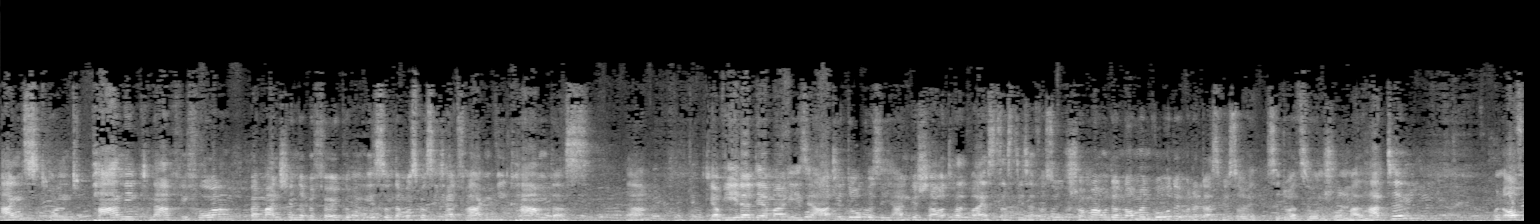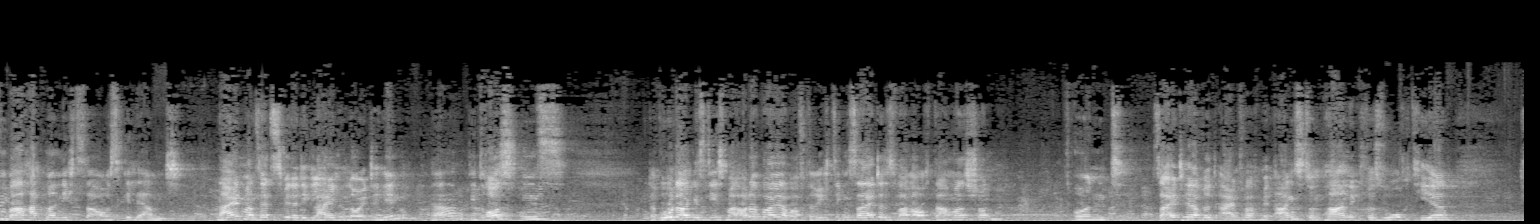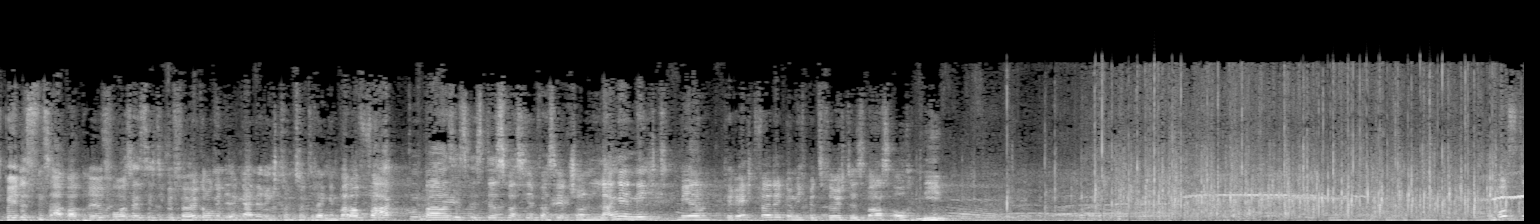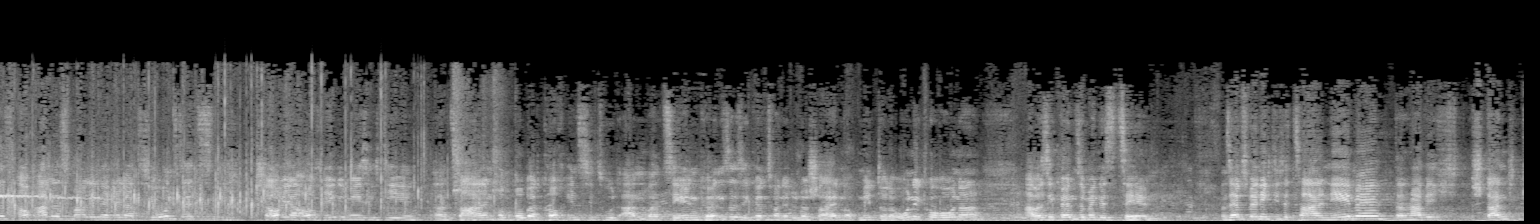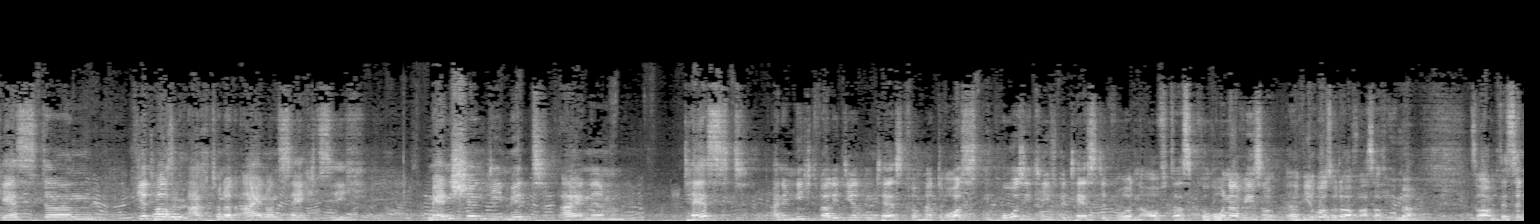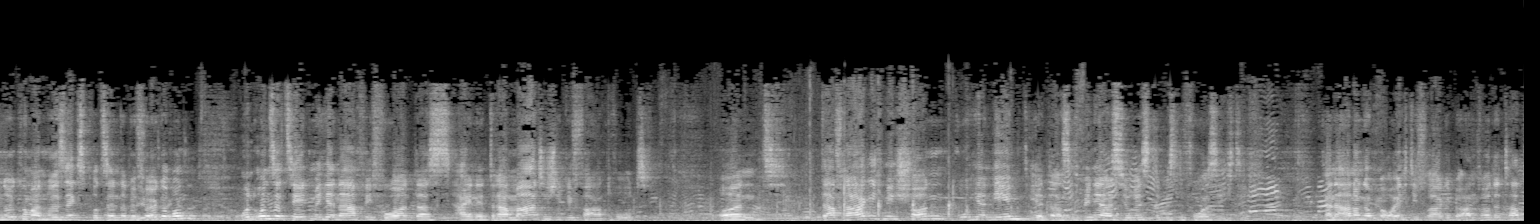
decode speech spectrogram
Angst und Panik nach wie vor bei manchen in der Bevölkerung ist. Und da muss man sich halt fragen, wie kam das? Ja? Ich glaube, jeder, der mal diese Arte-Doku sich angeschaut hat, weiß, dass dieser Versuch schon mal unternommen wurde oder dass wir solche Situationen schon mal hatten. Und offenbar hat man nichts daraus gelernt. Nein, man setzt wieder die gleichen Leute hin. Ja? Die Drostens, der Rodak ist diesmal auch dabei, aber auf der richtigen Seite, das war er auch damals schon. Und seither wird einfach mit Angst und Panik versucht, hier spätestens ab April vorsätzlich die Bevölkerung in irgendeine Richtung zu drängen. Weil auf Faktenbasis ist das, was hier passiert, schon lange nicht mehr gerechtfertigt und ich befürchte, es war es auch nie. Man muss das auch alles mal in eine Relation setzen. Ich schaue ja auch regelmäßig die äh, Zahlen vom Robert-Koch-Institut an, weil zählen können sie. Sie können zwar nicht unterscheiden, ob mit oder ohne Corona, aber sie können zumindest zählen. Und selbst wenn ich diese Zahlen nehme, dann habe ich Stand gestern 4861 Menschen, die mit einem Test, einem nicht validierten Test vom Herrn Drosten positiv getestet wurden auf das Coronavirus oder auf was auch immer. So, das sind 0,06 Prozent der Bevölkerung und uns erzählt mir hier nach wie vor, dass eine dramatische Gefahr droht. Und da frage ich mich schon, woher nehmt ihr das? Ich bin ja als Jurist ein bisschen vorsichtig. Keine Ahnung, ob man euch die Frage beantwortet hat.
